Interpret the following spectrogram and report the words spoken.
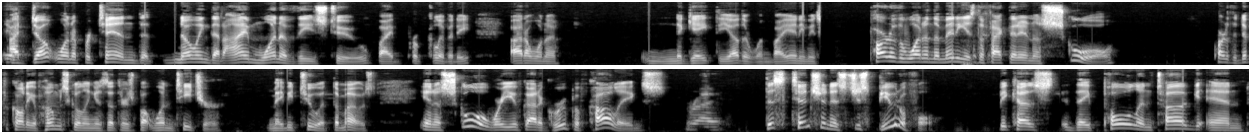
Yeah. I don't want to pretend that knowing that I'm one of these two by proclivity, I don't want to negate the other one by any means. Part of the one and the many is the fact that in a school, part of the difficulty of homeschooling is that there's but one teacher, maybe two at the most. In a school where you've got a group of colleagues, Right. this tension is just beautiful because they pull and tug and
